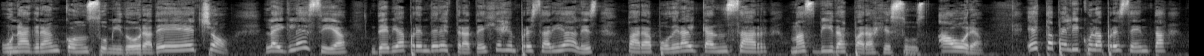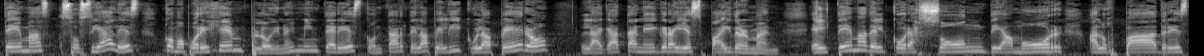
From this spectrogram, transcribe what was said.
una gran consumidora. De hecho, la iglesia debe aprender estrategias empresariales para poder alcanzar más vidas para Jesús. Ahora, esta película presenta temas sociales, como por ejemplo, y no es mi interés contarte la película, pero la gata negra y Spider-Man, el tema del corazón, de amor a los padres,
